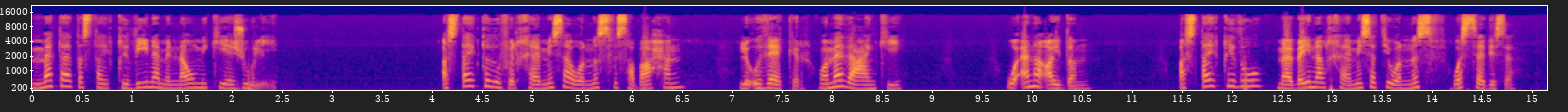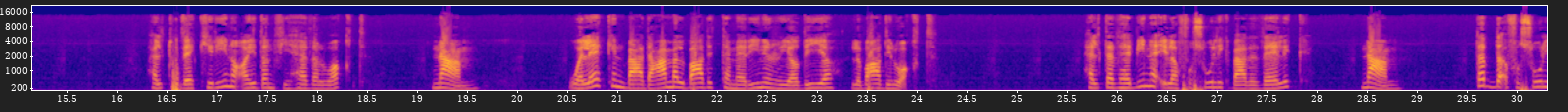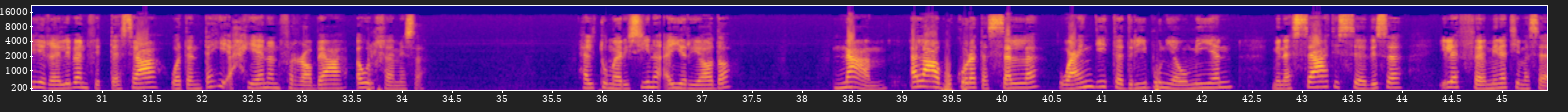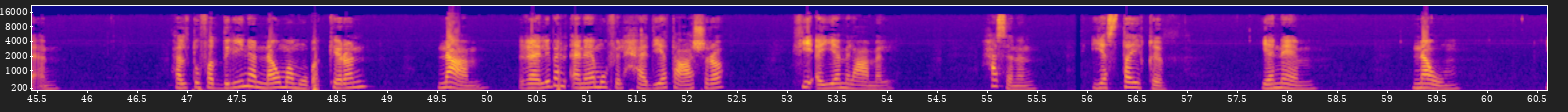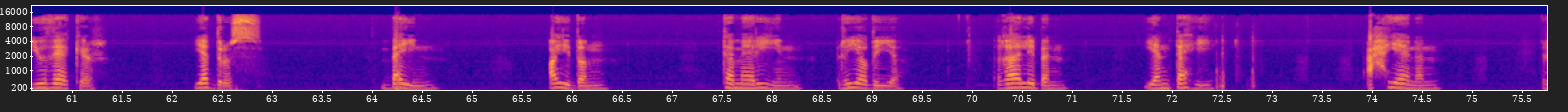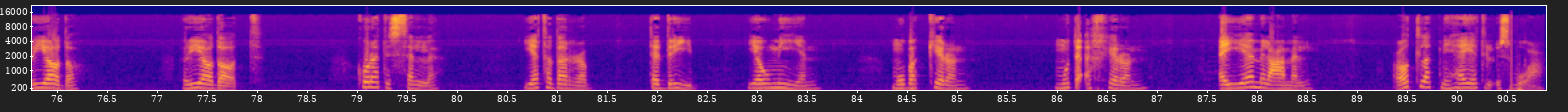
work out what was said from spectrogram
متى تستيقظين من نومك يا جولي؟ أستيقظ في الخامسة والنصف صباحا لأذاكر وماذا عنك؟ وأنا أيضا أستيقظ ما بين الخامسة والنصف والسادسة هل تذاكرين أيضا في هذا الوقت؟ نعم ولكن بعد عمل بعض التمارين الرياضية لبعض الوقت هل تذهبين إلى فصولك بعد ذلك؟ نعم تبدأ فصولي غالبا في التاسعة وتنتهي أحيانا في الرابعة أو الخامسة. هل تمارسين أي رياضة؟ نعم ألعب كرة السلة وعندي تدريب يوميا من الساعة السادسة إلى الثامنة مساء. هل تفضلين النوم مبكرا؟ نعم غالبا أنام في الحادية عشرة في أيام العمل. حسنا. يستيقظ. ينام. نوم يذاكر يدرس بين أيضا تمارين رياضية غالبا ينتهي أحيانا رياضة رياضات كرة السلة يتدرب تدريب يوميا مبكرا متأخرا أيام العمل. عطلة نهاية الأسبوع.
